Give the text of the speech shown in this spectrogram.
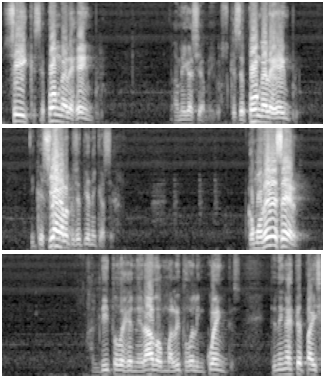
Sí, que se ponga el ejemplo amigas y amigos, que se ponga el ejemplo y que se haga lo que se tiene que hacer. Como debe ser, malditos degenerados, malditos delincuentes, tienen a este país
